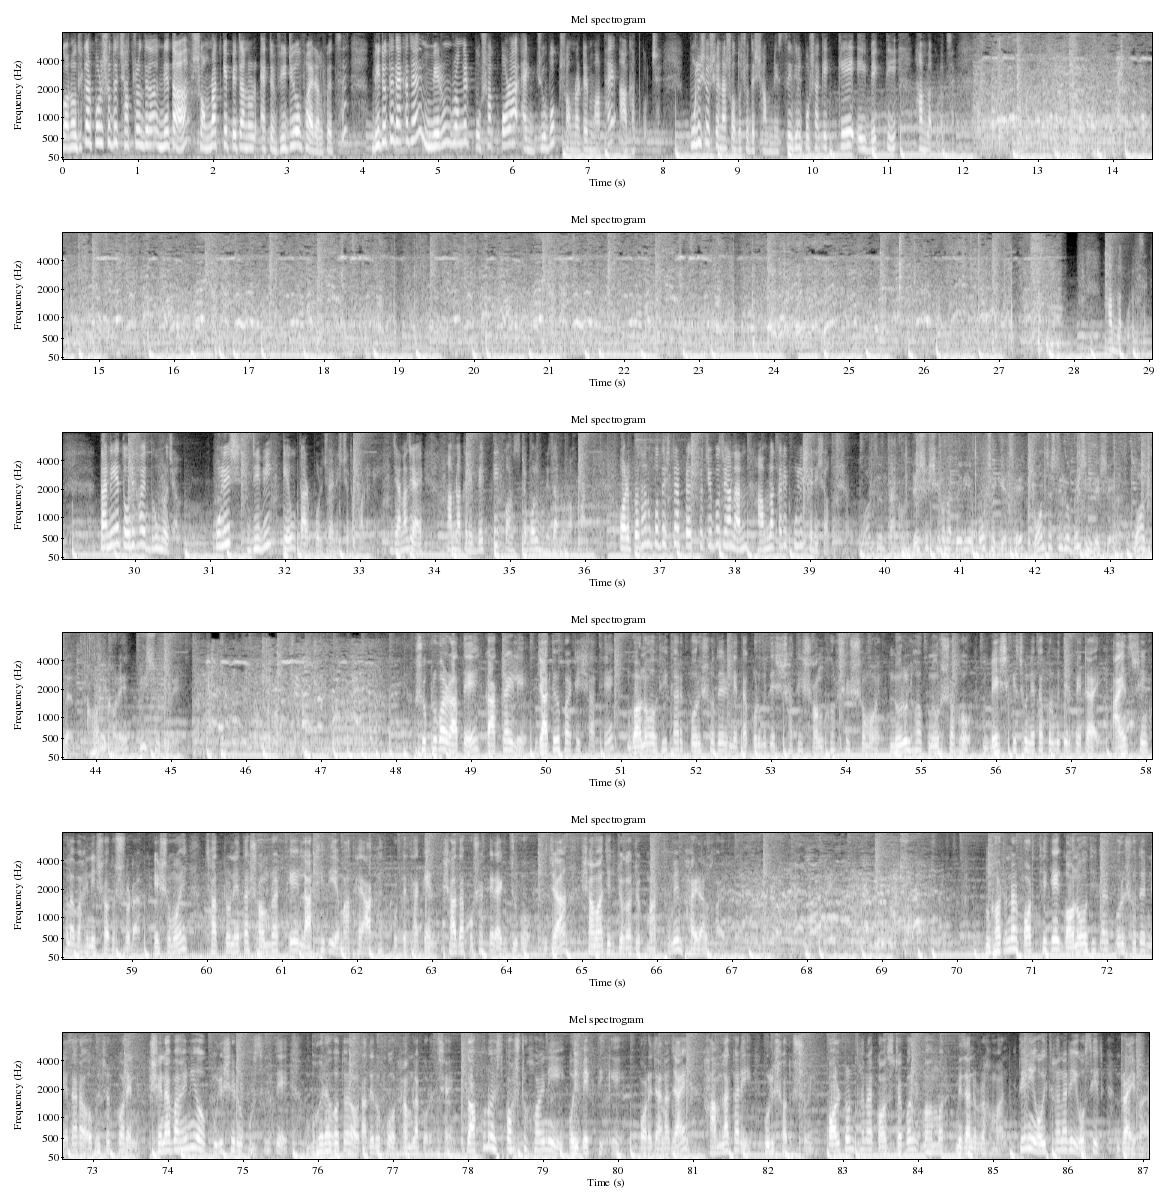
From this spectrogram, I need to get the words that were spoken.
গণ অধিকার পরিষদের ছাত্র নেতা সম্রাটকে পেটানোর একটা ভিডিও ভাইরাল হয়েছে। ভিডিওতে দেখা যায় মেরুন রঙের পোশাক পরা এক যুবক সম্রাটের মাথায় আঘাত করছে। পুলিশ ও সেনা সদস্যদের সামনে সিভিল পোশাকে কে এই ব্যক্তি হামলা করেছে? হামলা তা নিয়ে তৈরি হয় ধূম্রজাল। পুলিশ, ডিবি কেউ তার পরিচয় নিশ্চিত করেনি। জানা যায়, হামলাকারী ব্যক্তি কনস্টেবল মিজানুর রহমান। পরে প্রধান উপদেষ্টার প্রেস সচিবও জানান, হামলাকারী পুলিশেরই সদস্য। এখন দেশের সীমানা পেরিয়ে পৌঁছে গিয়েছে পঞ্চাশটিরও বেশি দেশে। ওয়ালটন ঘরে ঘরে বিশ্বজুড়ে শুক্রবার রাতে কাকরাইলে জাতীয় পার্টির সাথে গণ অধিকার পরিষদের নেতাকর্মীদের সাথে সংঘর্ষের সময় নুরুল হক নূরসহ বেশ কিছু নেতাকর্মীদের পেটায় আইন শৃঙ্খলা বাহিনীর সদস্যরা। এ সময় ছাত্রনেতা সম্রাটকে লাঠি দিয়ে মাথায় আঘাত করতে থাকেন সাদা পোশাকের এক যুবক, যা সামাজিক যোগাযোগ মাধ্যমে ভাইরাল হয়। ঘটনার পর থেকে গণ অধিকার পরিষদের নেতারা অভিযোগ করেন, সেনাবাহিনী ও পুলিশের উপস্থিতিতে বহিরাগতরাও তাদের উপর হামলা করেছে। তখনও স্পষ্ট হয়নি ওই ব্যক্তিকে। পরে জানা যায়, হামলাকারী পুলিশ সদস্যই। পল্টন থানা কনস্টেবল মোহাম্মদ মিজানুর রহমান। তিনি ওই থানারই ওসির ড্রাইভার।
